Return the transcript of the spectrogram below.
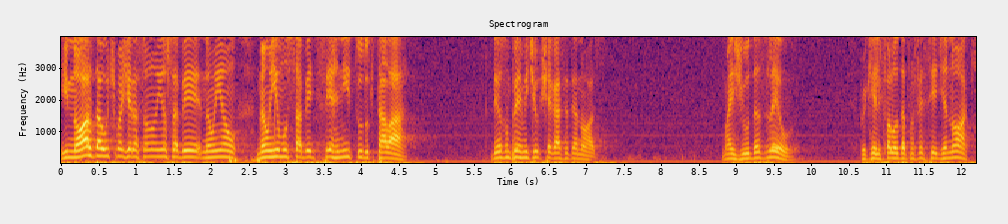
e nós da última geração não íamos saber, não iam, não íamos saber discernir tudo que está lá. Deus não permitiu que chegasse até nós. Mas Judas leu. Porque ele falou da profecia de Enoque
